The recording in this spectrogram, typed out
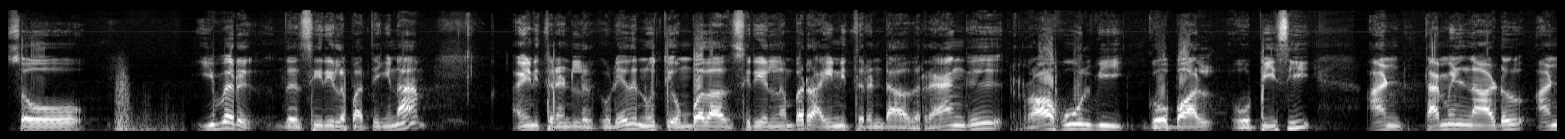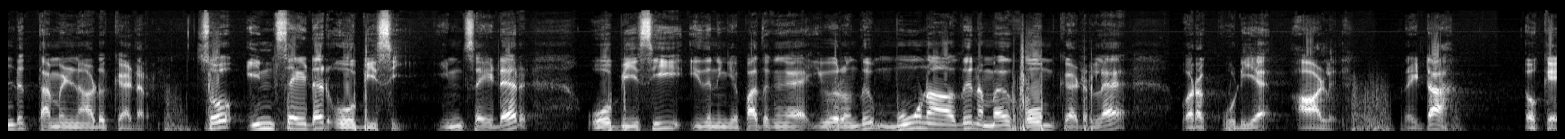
ஸோ இவர் இந்த சீரியலில் பார்த்தீங்கன்னா ஐநூற்றி ரெண்டில் இருக்கக்கூடியது நூற்றி ஒன்பதாவது சீரியல் நம்பர் ஐநூற்றி ரெண்டாவது ரேங்கு ராகுல் V Gopal OBC and Tamil Nadu and Tamil Nadu cadre so insider OBC insider OBC இது நீங்கள் பார்த்துக்கோங்க. இவர் வந்து மூணாவது நம்ம ஹோம் கேடரில் வரக்கூடிய ஆள். ரைட்டா ஓகே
